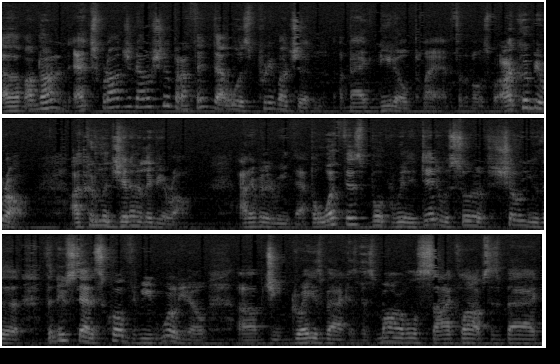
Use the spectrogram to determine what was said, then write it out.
Um, I'm not an expert on Genosha, but I think that was pretty much a, a Magneto plan for the most part. I could be wrong. I could legitimately be wrong. I didn't really read that. But what this book really did was sort of show you the, the new status quo of the mutant world. You know, um, Jean Grey is back as Ms. Marvel, Cyclops is back,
